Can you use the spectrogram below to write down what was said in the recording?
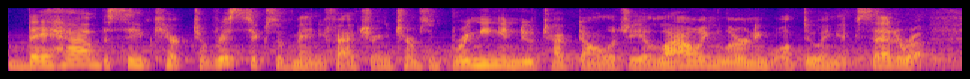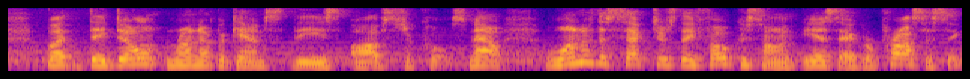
they have the same characteristics of manufacturing in terms of bringing in new technology, allowing learning while doing, etc. But they don't run up against these obstacles. Now, one of the sectors they focus on is agro-processing.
